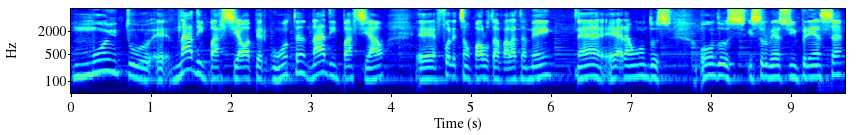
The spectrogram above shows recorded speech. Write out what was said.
muito. é, nada imparcial a pergunta, nada imparcial. É, Folha de São Paulo estava lá também, né? Era um dos, um dos instrumentos de imprensa.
